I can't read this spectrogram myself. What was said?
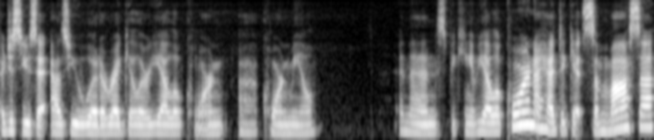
I just use it as you would a regular yellow corn uh, cornmeal. And then, speaking of yellow corn, I had to get some masa.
